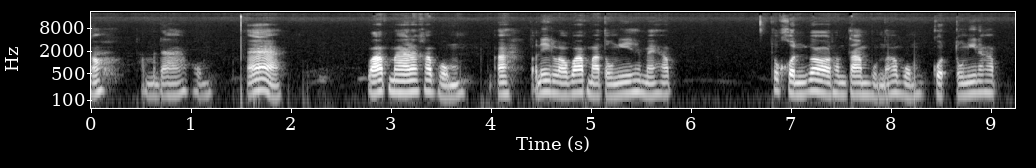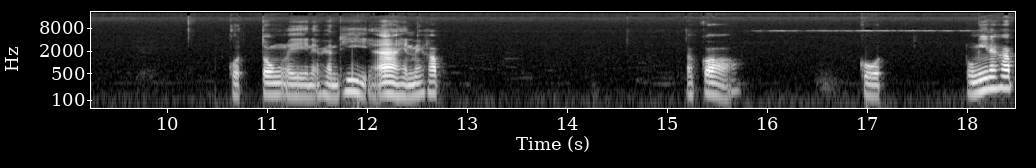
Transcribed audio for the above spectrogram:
เนาะธรรมดาครับผม อ่าวาร์ปมาแล้วครับผม อะ ตอนนี้เราวาร์ปมาตรงนี้ใช่ไหมครับ ทุกคนก็ทำตามผมนะครับ ผม กดตรงนี้นะครับ กดตรงไอ้เนี่ยแผนที่ อ่า เห็นไหมครับ แล้วก็ กดตรงนี้นะครับ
